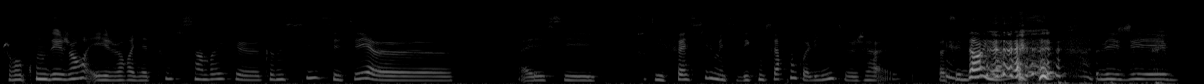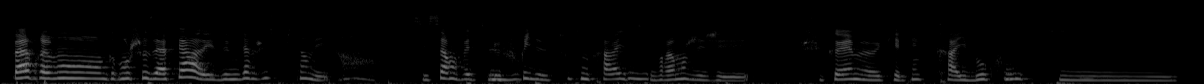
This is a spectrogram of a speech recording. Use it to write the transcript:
je rencontre des gens et genre, il y a tout qui s'imbrique comme si c'était... c'est tout est facile, mais c'est déconcertant, quoi. Limite, j'ai c'est dingue. Hein. mais j'ai pas vraiment grand chose à faire et de me dire juste putain, mais oh, c'est ça en fait le mm. fruit de tout ton travail parce mm. que vraiment, j'ai, je suis quand même euh, quelqu'un qui travaille beaucoup, qui.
